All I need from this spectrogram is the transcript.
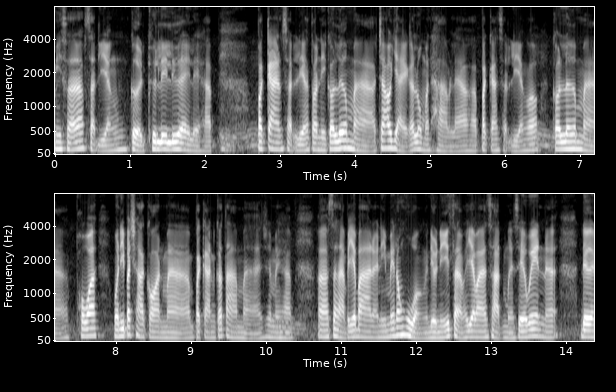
มีสตาร์ทอัพสัตว์เลี้ยงเกิดขึ้นเรื่อยๆเลยครับ ประกันสัตว์เลี้ยงตอนนี้ก็เริ่มมาเจ้าใหญ่ก็ลงมาทำแล้วครับ ประกันสัตว์เลี้ยงก็อืมก็เริ่มมา เพราะว่าวันนี้ประชากรมาประกันก็ตามมาใช่ไหมครับอ่าสถานพยาบาลอันนี้ไม่ต้องห่วงเดี๋ยวนี้สถานพยาบาลสัตว์เหมือนเซเว่นนะเดิน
